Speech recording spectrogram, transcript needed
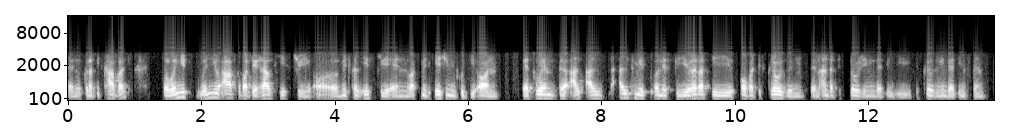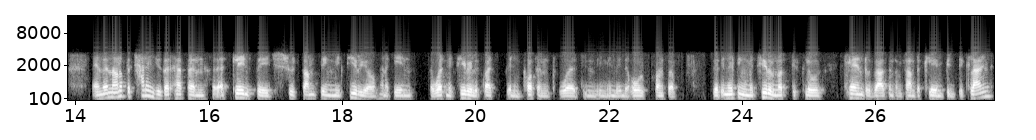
and who's going to be covered. So when you when you ask about your health history or medical history and what medication you could be on, that's when the ultimate honesty, you rather be over disclosing than under disclosing that disclosing in that instance. And then one of the challenges that happen at claim stage should something material, and again, the word material is quite an important word in, in, in the whole concept, that anything material not disclosed can result in sometimes the claim being declined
